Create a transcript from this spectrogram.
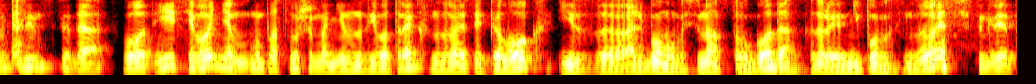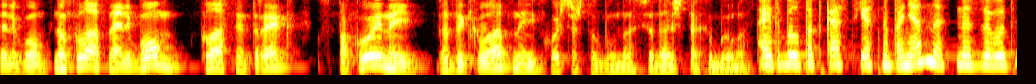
в принципе, да. Вот, и сегодня мы послушаем один из его треков, называется «Эпилог», из э, альбома 18 года, который я не помню, как называется, честно говоря, этот альбом. Но классный альбом, классный трек, спокойный, адекватный. Хочется, чтобы у нас все дальше так и было. А это был подкаст «Ясно-понятно». Нас зовут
